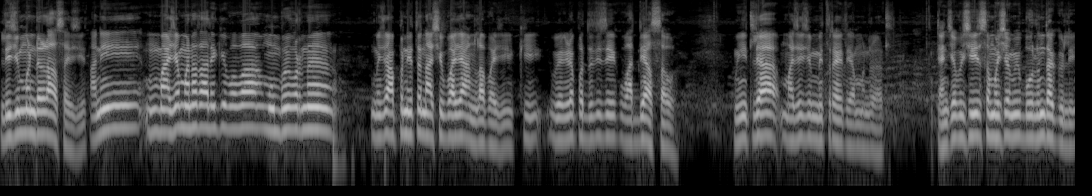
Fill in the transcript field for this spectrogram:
लिजी मंडळ असायची. आणि माझ्या मनात आलं की बाबा मुंबईवरनं म्हणजे आपण इथं नाशिक बाजा आणला पाहिजे की वेगळ्या पद्धतीचं एक वाद्य असावं. मी इथल्या माझे जे मित्र आहेत या मंडळात त्यांच्याविषयी समस्या मी बोलून दाखवली.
